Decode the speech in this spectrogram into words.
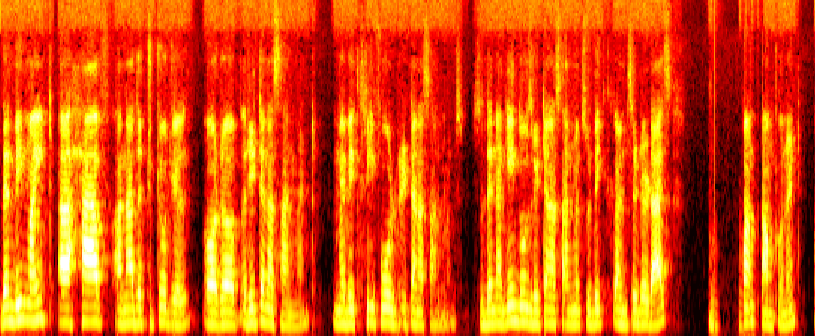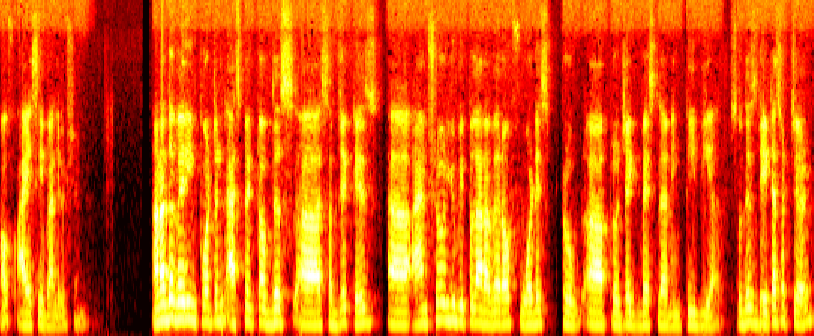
Then we might uh, have another tutorial or a written assignment, maybe three, four written assignments. So then again, those written assignments will be considered as one component of IIC evaluation. Another very important aspect of this uh, subject is, uh, I'm sure you people are aware of what is pro, uh, project-based learning, PBL. So this data structure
